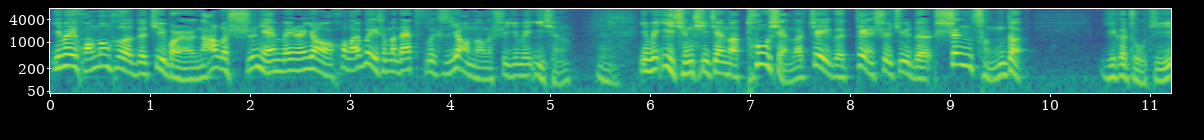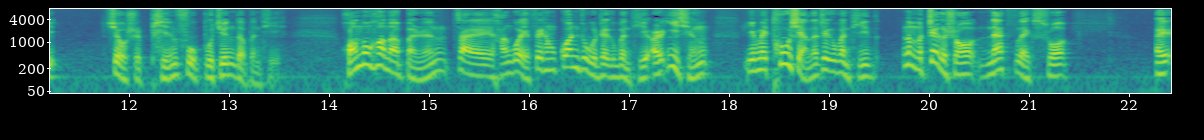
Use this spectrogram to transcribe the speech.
因为黄东赫的剧本拿了十年没人要，后来为什么 Netflix 要呢？是因为疫情。嗯。因为疫情期间呢，凸显了这个电视剧的深层的一个主题，就是贫富不均的问题。黄东赫呢，本人在韩国也非常关注这个问题，而疫情因为凸显了这个问题，那么这个时候 Netflix 说，哎，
